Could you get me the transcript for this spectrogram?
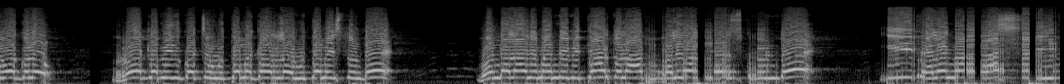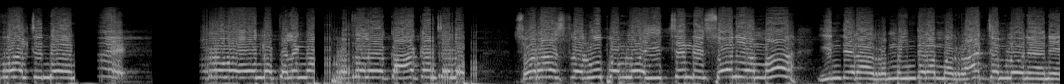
యువకులు రోడ్ల మీదకి వచ్చి ఉద్యమకారులు ఉద్యమిస్తుంటే వందలాది మంది విద్యార్థులు ఆ బలిదానం చేసుకుంటే ఈ తెలంగాణ రాష్ట్రాన్ని ఇవ్వాల్సిందే అంటే అరవై ఏళ్ళ తెలంగాణ ప్రజల యొక్క ఆకాంక్షలు స్వరాష్ట్ర రూపంలో ఇచ్చింది సోనియమ్మ. ఇందిరా ఇందిరమ్మ రాజ్యంలోనే అని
